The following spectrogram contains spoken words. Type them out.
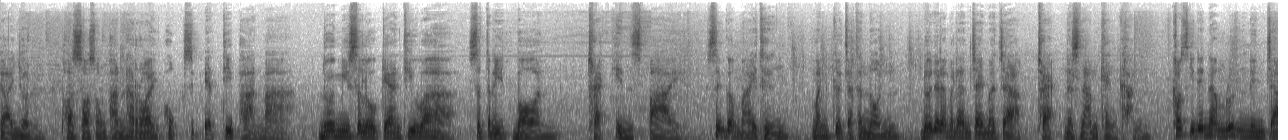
กายน พศ 2561 ที่ผ่านมา โดยมีสโลแกนที่ว่า Street Born Track Inspire ซึ่งก็หมายถึงมันเกิดจากถนน โดยได้แรงบันดาลใจมาจากแทร็กในสนามแข่งขัน เขาสกีได้นำรุ่นนินจา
